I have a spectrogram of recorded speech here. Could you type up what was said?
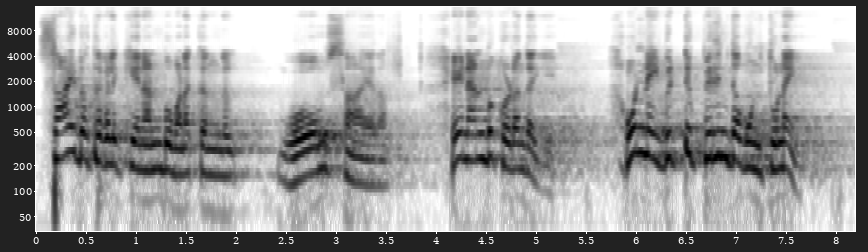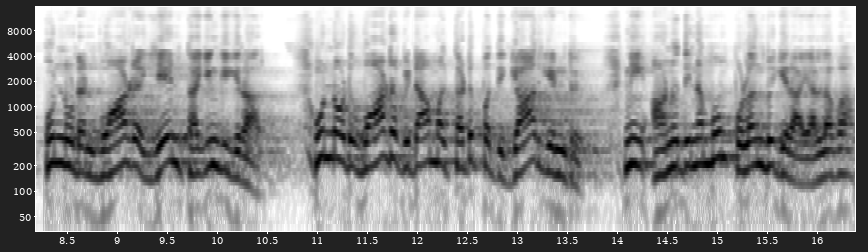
சாய் பக்தர்களுக்கு என் அன்பு வணக்கங்கள். ஓம் சாயரம். என் அன்பு குழந்தையே உன்னை விட்டு பிரிந்த உன் துணை உன்னுடன் வாழ ஏன் தயங்குகிறார்? உன்னோடு வாழ விடாமல் தடுப்பது யார் என்று நீ அனுதினமும் புலம்புகிறாய் அல்லவா?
